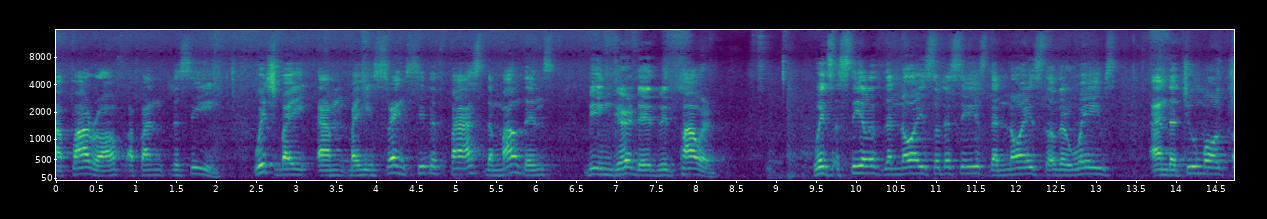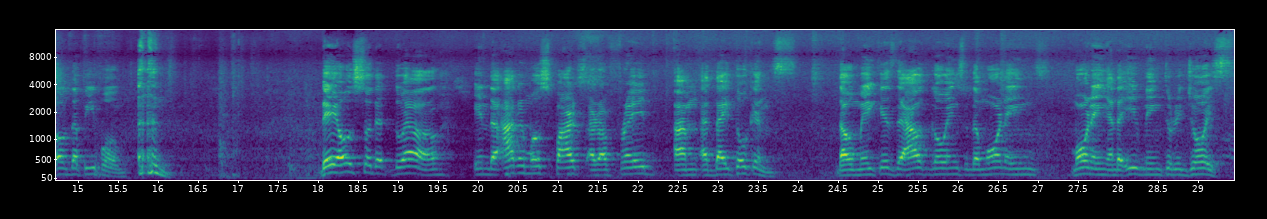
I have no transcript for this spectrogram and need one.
afar off upon the sea, which by, um, by his strength sitteth fast the mountains, being girded with power, which stilleth the noise of the seas, the noise of the waves, and the tumult of the people. they also that dwell in the uttermost parts are afraid um, at thy tokens. Thou makest the outgoings of the mornings morning and the evening to rejoice.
